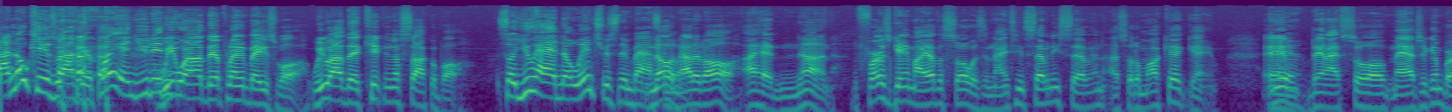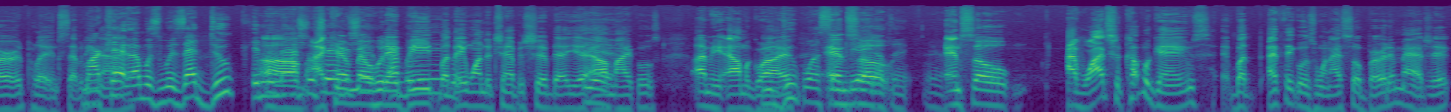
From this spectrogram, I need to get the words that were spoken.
I know kids were out there playing. You didn't. We were out there playing baseball. We were out there kicking a soccer ball. So you had no interest in basketball. No, not at all. I had none. The first game I ever saw was in 1977. I saw the Marquette game. And Yeah. then I saw Magic and Bird play in 79. Marquette. That was was that Duke in the Um, national I can't remember who they championship, beat, believe, but they won the championship that year. Yeah. Al Michaels. I mean Al McGuire. Duke won and 78, so, I think. Yeah. And so I watched a couple games, but I think it was when I saw Bird and Magic.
